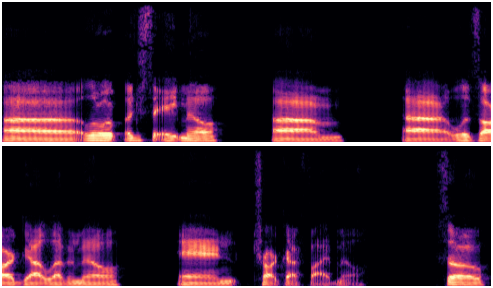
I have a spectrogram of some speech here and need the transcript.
uh, a little, let's just say eight mil. Um, uh, Lazard got 11 mil and Chark got five mil. So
